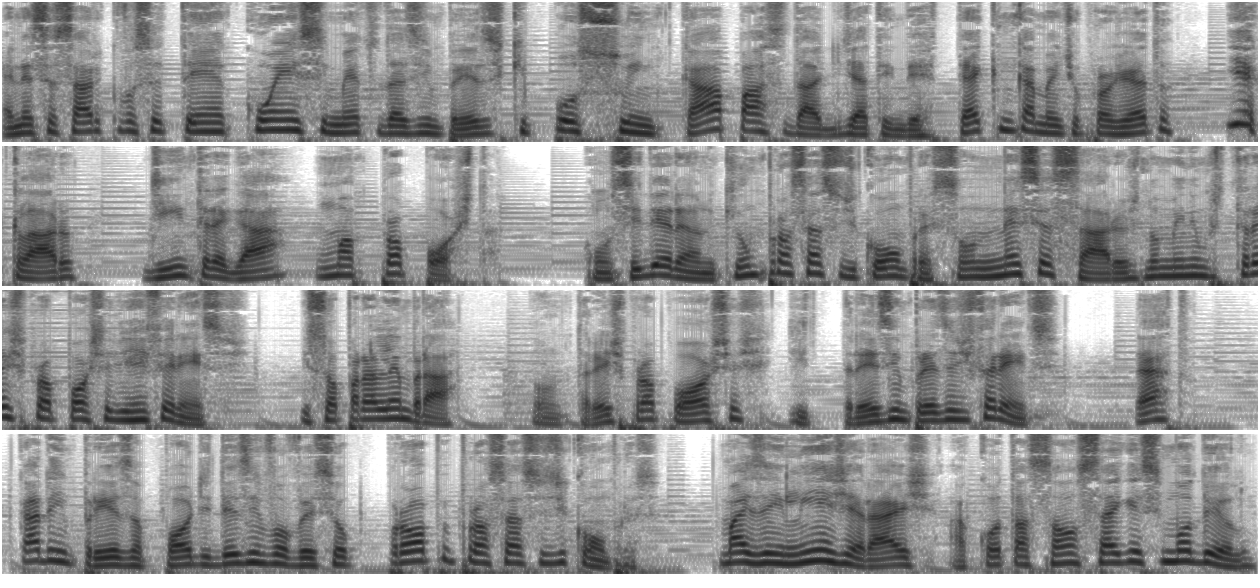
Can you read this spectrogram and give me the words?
é necessário que você tenha conhecimento das empresas que possuem capacidade de atender tecnicamente o projeto e, é claro, de entregar uma proposta. Considerando que um processo de compras são necessários no mínimo três propostas de referências. E só para lembrar, são três propostas de três empresas diferentes, certo? Cada empresa pode desenvolver seu próprio processo de compras, mas em linhas gerais a cotação segue esse modelo.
